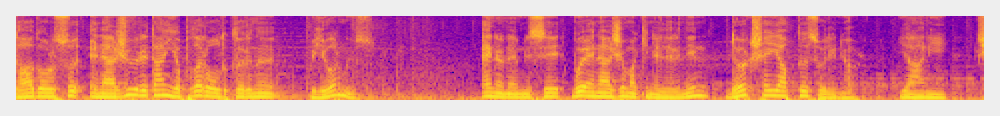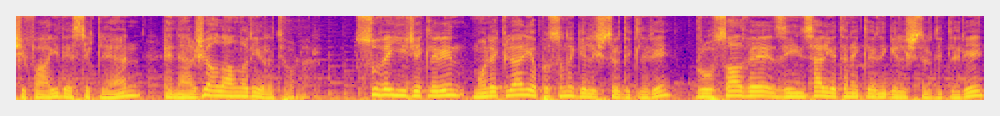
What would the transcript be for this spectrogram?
daha doğrusu enerji üreten yapılar olduklarını biliyor muyuz? En önemlisi bu enerji makinelerinin dört şey yaptığı söyleniyor. Yani şifayı destekleyen enerji alanları yaratıyorlar. Su ve yiyeceklerin moleküler yapısını geliştirdikleri, ruhsal ve zihinsel yeteneklerini geliştirdikleri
